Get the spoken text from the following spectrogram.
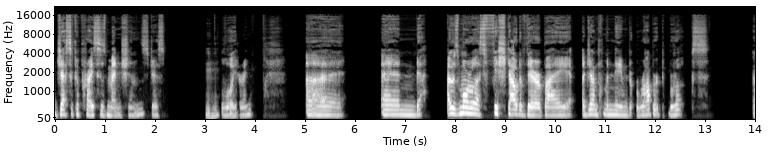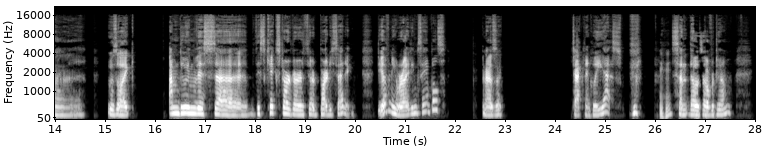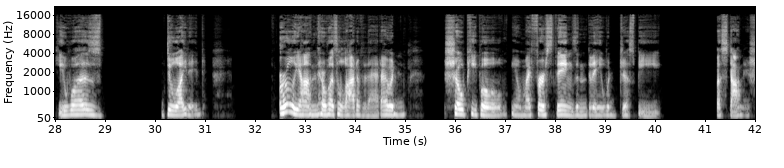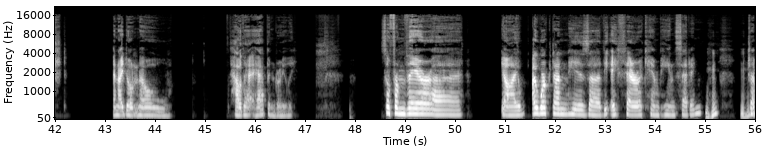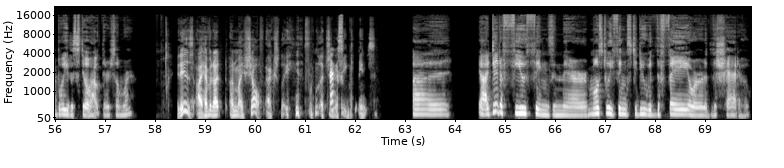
Jessica Price's mentions, just Mhm. loitering. Uh, and I was more or less fished out of there by a gentleman named Robert Brooks. Uh, was like, I'm doing this uh, this Kickstarter third party setting. Do you have any writing samples? And I was like, technically, yes. mm-hmm. Sent those over to him. He was delighted. Early on, there was a lot of that. I would show people, you know, my first things, and they would just be astonished. And I don't know how that happened really. So from there, uh, you know, I I worked on his uh, the Aethera campaign setting, Mhm. which I believe is still out there somewhere. It is. I have it on, on my shelf actually from Legendary Excellent. Games. Uh, yeah, I did a few things in there, mostly things to do with the Fae or the Shadow.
